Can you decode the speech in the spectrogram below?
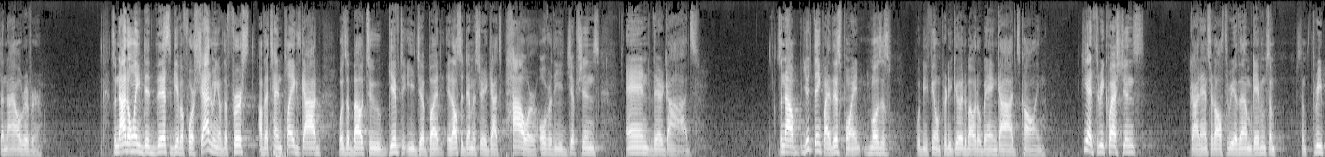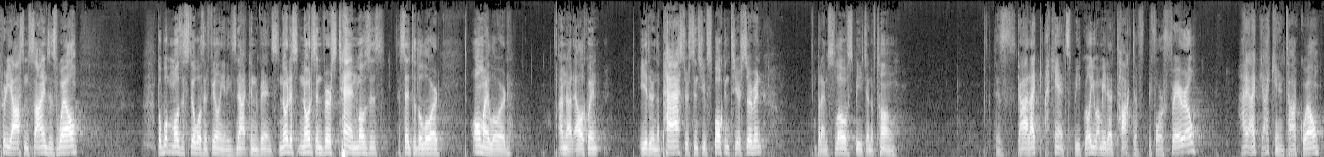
the Nile River. So, not only did this give a foreshadowing of the first of the ten plagues God was about to give to Egypt, but it also demonstrated God's power over the Egyptians and their gods. So now you'd think by this point Moses would be feeling pretty good about obeying God's calling. He had three questions. God answered all three of them, gave him some, some three pretty awesome signs as well. But what Moses still wasn't feeling, and he's not convinced. Notice, notice in verse 10, Moses said to the Lord, Oh, my Lord, I'm not eloquent, either in the past or since you've spoken to your servant, but I'm slow of speech and of tongue. Says, God, I, I can't speak well. You want me to talk to before Pharaoh? I, I, I can't talk well.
